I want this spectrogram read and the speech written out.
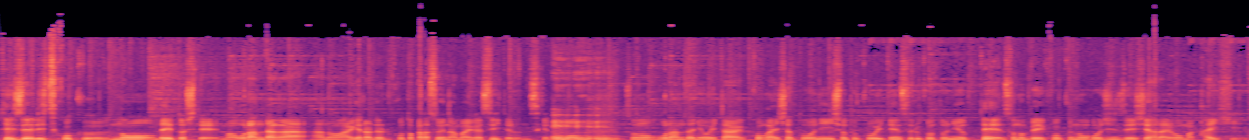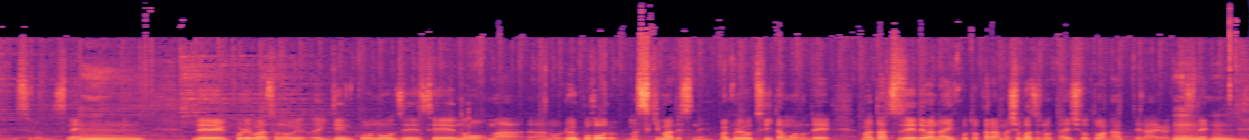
低税率国の例としてまあオランダがあの挙げられることからそういう名前がついてるんですけども、えー、そのオランダにおいた子会社等に所得を移転することによってその米国の法人税支払いをまあ回避するんですね。でこれはその現行の税制の,、まあ、あのループホール、まあ、隙間ですね、まあ、これをついたもので、まあ、脱税ではないことから、まあ、処罰の対象とはなってないわけですね、うんうん、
